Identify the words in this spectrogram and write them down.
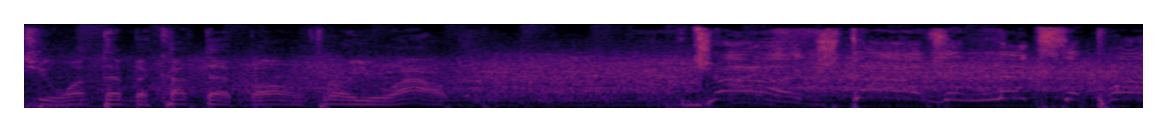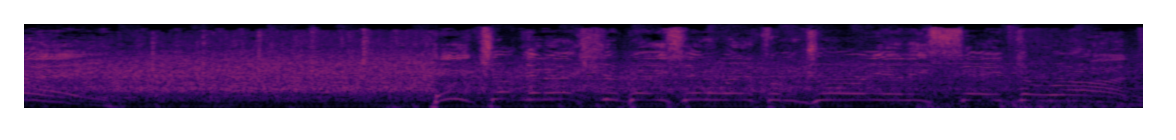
You want them to cut that ball and throw you out. Judge dives and makes the play. He took an extra base hit away from Drury and he saved a run.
